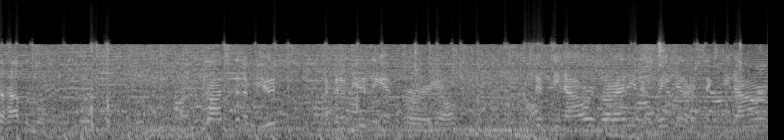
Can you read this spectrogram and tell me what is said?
That happen though? Constant abuse. I've been abusing it for you know 15 hours already this weekend or 16 hours.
